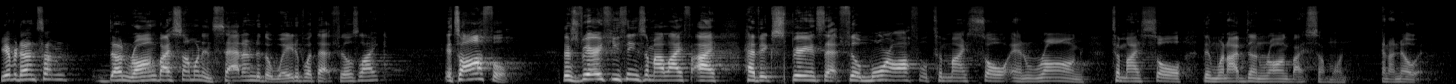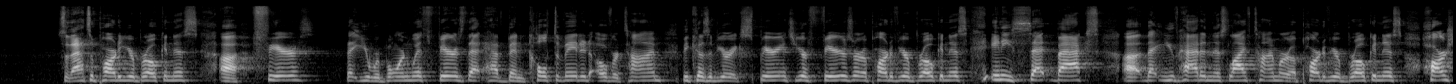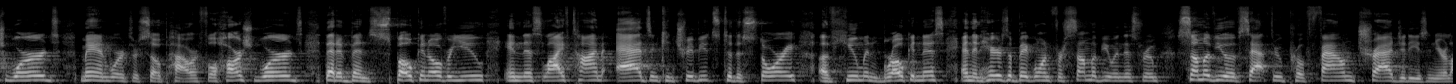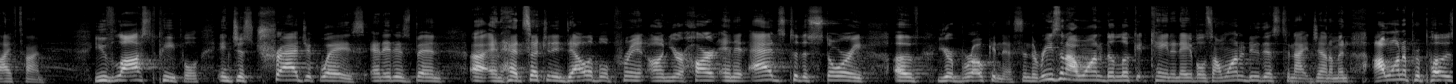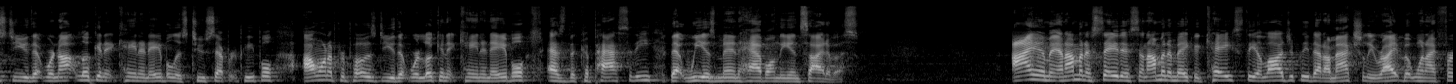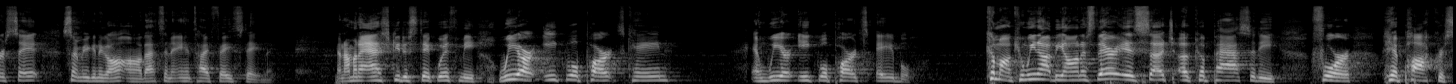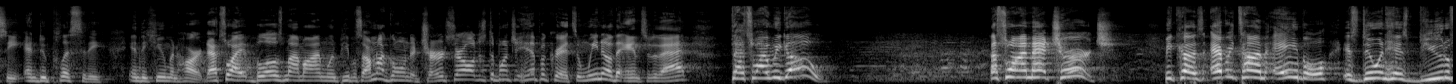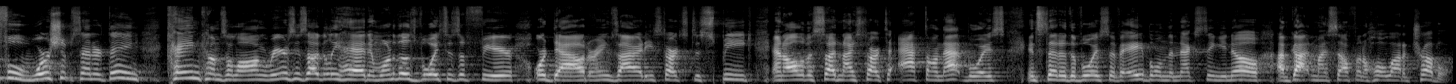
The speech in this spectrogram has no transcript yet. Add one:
You ever done something done wrong by someone and sat under the weight of what that feels like? It's awful. There's very few things in my life I have experienced that feel more awful to my soul and wrong to my soul than when I've done wrong by someone, and I know it. So that's a part of your brokenness. Uh, fears, that you were born with, fears that have been cultivated over time because of your experience. Your fears are a part of your brokenness. Any setbacks uh, that you've had in this lifetime are a part of your brokenness. Harsh words, man, words are so powerful. Harsh words that have been spoken over you in this lifetime adds and contributes to the story of human brokenness. And then here's a big one for some of you in this room. Some of you have sat through profound tragedies in your lifetime. You've lost people in just tragic ways, and it has been uh, and had such an indelible print on your heart, and it adds to the story of your brokenness. And the reason I wanted to look at Cain and Abel is I want to do this tonight, gentlemen. I want to propose to you that we're not looking at Cain and Abel as two separate people. I want to propose to you that we're looking at Cain and Abel as the capacity that we as men have on the inside of us. I am, and I'm going to say this, and I'm going to make a case theologically that I'm actually right, but when I first say it, some of you are going to go, uh uh that's an anti faith statement. And I'm going to ask you to stick with me. We are equal parts Cain, and we are equal parts Abel. Come on, can we not be honest? There is such a capacity for hypocrisy and duplicity in the human heart. That's why it blows my mind when people say, I'm not going to church, they're all just a bunch of hypocrites. And we know the answer to that. That's why we go. That's why I'm at church. Because every time Abel is doing his beautiful worship centered thing, Cain comes along, rears his ugly head, and one of those voices of fear or doubt or anxiety starts to speak. And all of a sudden, I start to act on that voice instead of the voice of Abel. And the next thing you know, I've gotten myself in a whole lot of trouble.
